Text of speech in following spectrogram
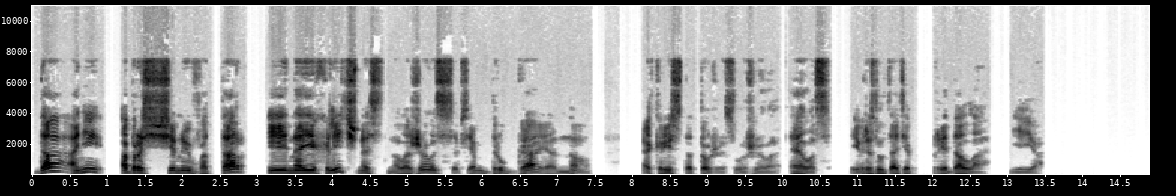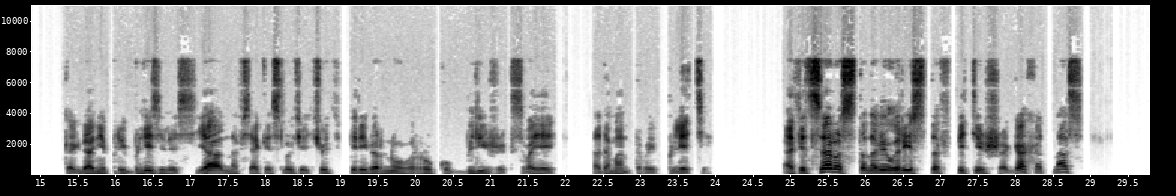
Да, они обращены в атар, и на их личность наложилась совсем другая, но... А Криста тоже служила Элос и в результате предала ее. Когда они приблизились, я на всякий случай чуть перевернул руку ближе к своей адамантовой плети. Офицер остановил Риста в пяти шагах от нас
